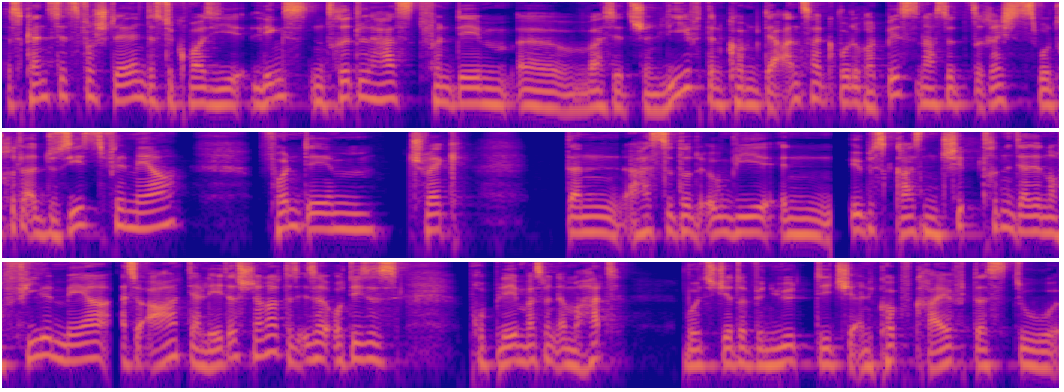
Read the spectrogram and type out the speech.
Das kannst du jetzt verstellen, dass du quasi links ein Drittel hast von dem, äh, was jetzt schon lief. Dann kommt der Anzeige, wo du gerade bist, und hast du rechts zwei Drittel. Also du siehst viel mehr von dem Track. Dann hast du dort irgendwie einen übelst krassen Chip drin, der dir noch viel mehr, also A, der lädt es schneller. Das ist ja auch dieses Problem, was man immer hat, wo sich dir der Vinyl-DJ an den Kopf greift, dass du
